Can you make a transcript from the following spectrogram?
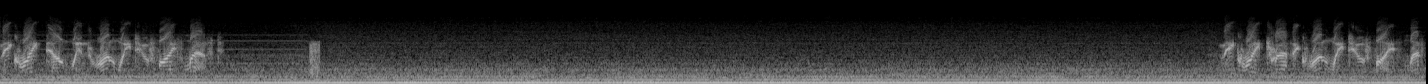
Make right downwind runway 25 left. Right traffic runway 25 left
